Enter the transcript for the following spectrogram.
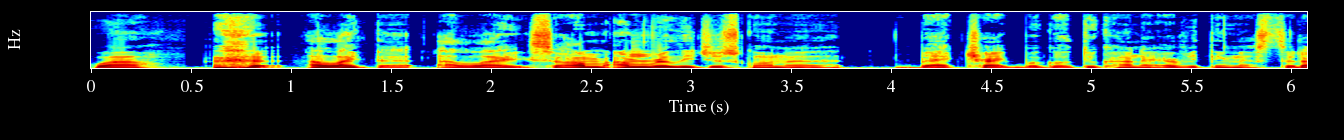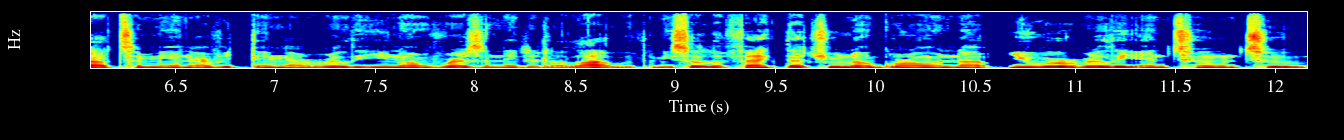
Wow. I like that. I like so I'm I'm really just gonna backtrack but go through kind of everything that stood out to me and everything that really you know resonated a lot with me so the fact that you know growing up you were really in tune to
